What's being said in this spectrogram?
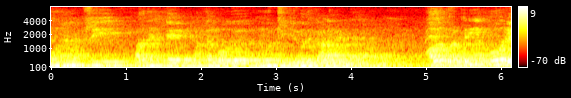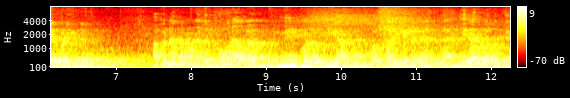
முன்னூற்றி பதினெட்டு பத்தொம்போது முன்னூற்றி இருபது காலங்களில் அவருக்கு ஒரு பெரிய போர் ஏற்படுகின்றது அப்போ என்ன பண்ணுறாங்க அந்த போரை அவர் மேற்கொள்ள முடியாமல் அவர் தவிக்கின்ற நேரத்தில் இரவில் வந்து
